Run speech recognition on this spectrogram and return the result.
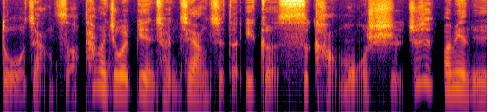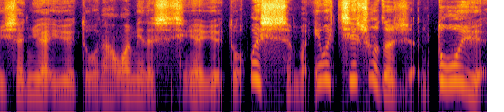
多这样子哦，他们就会变成这样子的一个思考模式，就是外面女生越来越多，然后外面的事情越来越多。为什么？因为接触的人多元。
